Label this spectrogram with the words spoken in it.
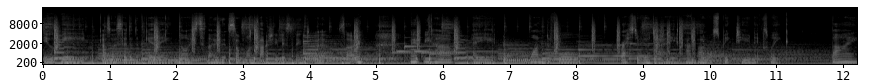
it would be, as I said in the beginning, nice to know that someone's actually listening to it. So I hope you have a wonderful rest of your day, and I will speak to you next week. Bye.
